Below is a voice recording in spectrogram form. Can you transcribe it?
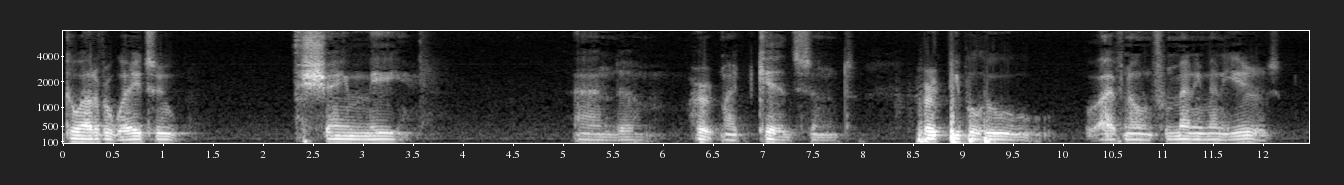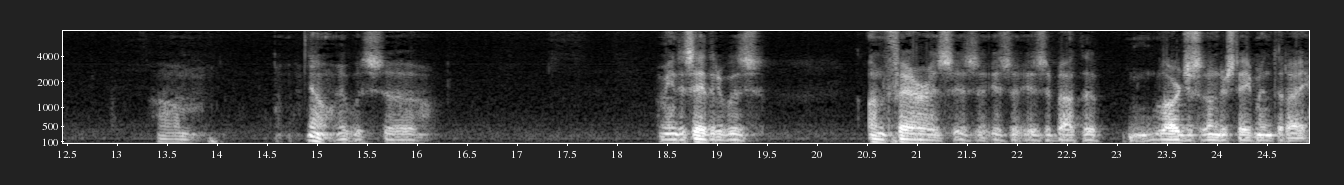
go out of her way to shame me and um, hurt my kids and hurt people who I've known for many many years. Um, no, it was. Uh, I mean, to say that it was unfair is is is is about the largest understatement that I.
